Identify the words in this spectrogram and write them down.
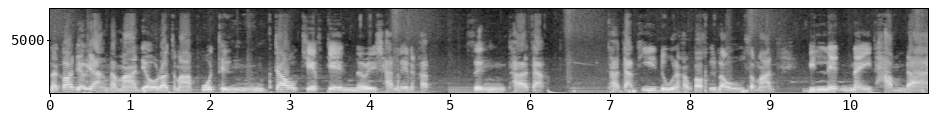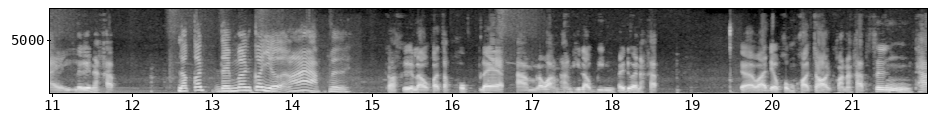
แล้วก็เดี๋ยวอย่างธรรมาเดี๋ยวเราจะมาพูดถึงเจ้า Cave Generation เลยนะครับ ซึ่งถ้าจาก ถ้าจากที่ดูนะครับ ก็คือเราสามารถบินเล่นในถ้ำได้เลยนะครับ แล้วก็ไดมอนด์ก็เยอะมากเลย ก็คือเราก็จะพบแร่ตามระหว่างทางที่เราบินไปด้วยนะครับแต่ว่าเดี๋ยวผมขอจอดก่อนนะครับ ซึ่งถ้า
